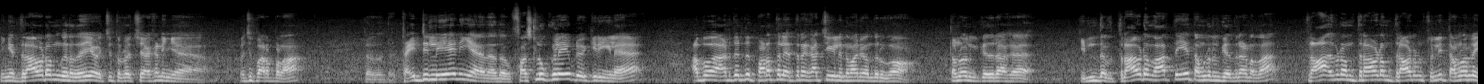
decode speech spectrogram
நீங்கள் திராவிடங்கிறதையே வச்சு தொடர்ச்சியாக நீங்கள் வச்சு பரப்பலாம். டைட்டில்லையே நீங்கள் அந்த ஃபர்ஸ்ட் லுக்கிலேயே இப்படி வைக்கிறீங்களே அப்போ அடுத்தடுத்து படத்தில் எத்தனை காட்சிகள் இந்த மாதிரி வந்திருக்கும்? தமிழர்களுக்கு எதிராக. இந்த திராவிட வார்த்தையே தமிழர்களுக்கு எதிரானதான் திராவிடம் திராவிடம் திராவிடம் சொல்லி தமிழர்களை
